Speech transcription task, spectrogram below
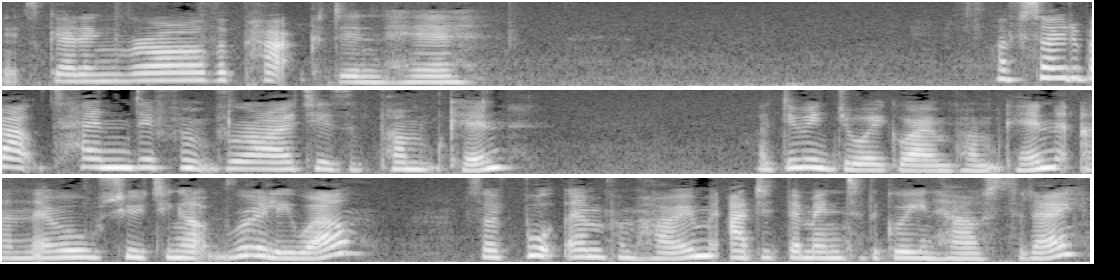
It's getting rather packed in here. I've sowed about 10 different varieties of pumpkin. I do enjoy growing pumpkin and they're all shooting up really well. So I've brought them from home, added them into the greenhouse today.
